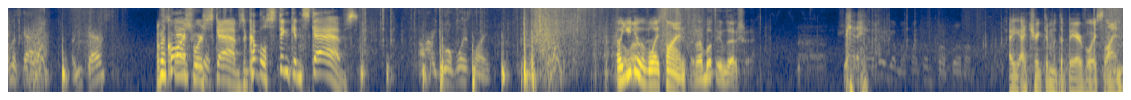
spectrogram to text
I'm a scav. Are you scavs? of I'm a course scav we're too. scavs. A couple stinking scavs. Alright, do a voice line. Oh, you do a voice line. Работаем дальше. I, I tricked him with the bear voice line.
